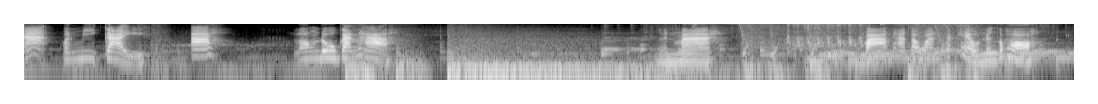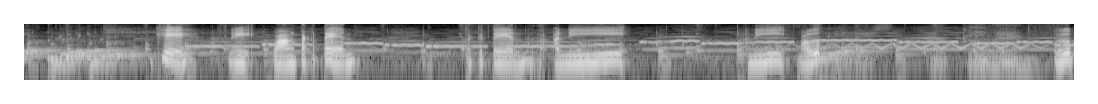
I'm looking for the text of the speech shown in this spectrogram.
อะมันมีไก่อะลองดูกันค่ะ เงินมา ฟาร์มทานตะวันสักแถวหนึ่งก็พอ เค นี่ วางตะกะแตนตะกะแตนอันนี้ อันนี้ปึ๊บปึ๊บ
